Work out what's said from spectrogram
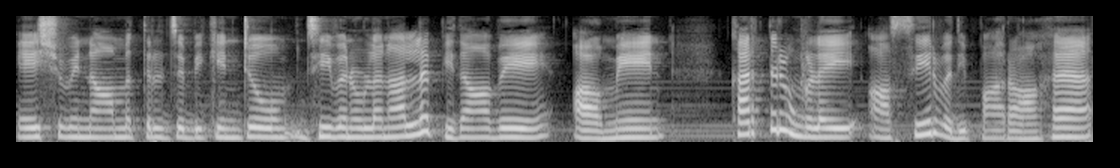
ஏசுவின் நாமத்தில் ஜெபிக்கின்றோம். ஜீவனுள்ள நல்ல பிதாவே ஆமேன். கர்த்தர் உங்களை ஆசீர்வதிப்பாராக.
